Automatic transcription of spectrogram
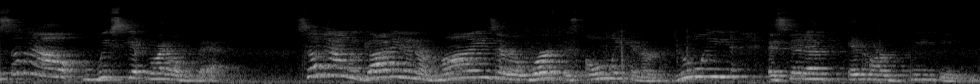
somehow we skip right over that. Somehow we got it in our minds that our worth is only in our doing instead of in our being.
